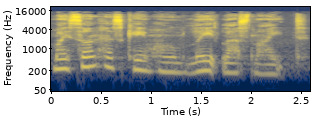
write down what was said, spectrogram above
My son has came home late last night.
